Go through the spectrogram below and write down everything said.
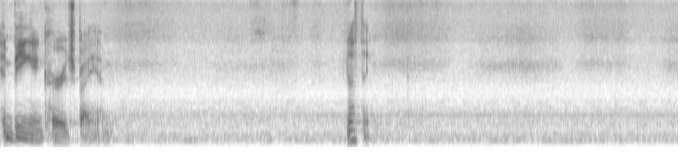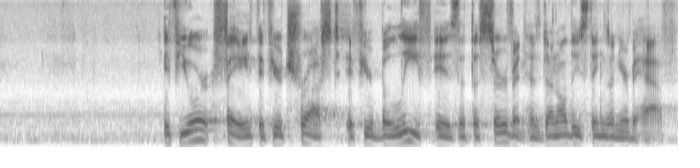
and being encouraged by Him. Nothing. If your faith, if your trust, if your belief is that the servant has done all these things on your behalf,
